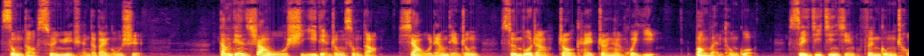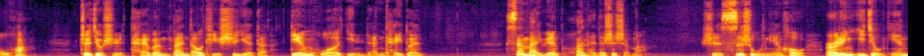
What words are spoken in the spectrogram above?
送到孙运璇的办公室。当天上午十一点钟送到，下午两点钟，孙部长召开专案会议，傍晚通过，随即进行分工筹划。这就是台湾半导体事业的点火引燃开端。三百元换来的是什么？是四十五年后，二零一九年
